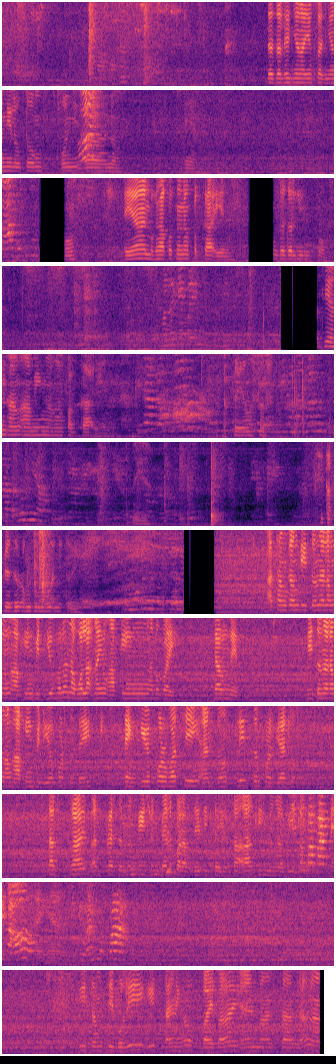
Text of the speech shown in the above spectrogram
Dadalhin niya na yung kanyang nilutong on, ah, ano. Ayan. Oh. Ayan, maghakot na ng pagkain. Ang dadalhin ko. Malagay pa yung sabi. At yan ang aming mga pagkain. Ito yung sauce. Ayan. Si Tapiador ang gumawa nito eh. At hanggang dito na lang ang aking video. Hala, nawala na yung aking ano ba eh, internet. Dito na lang ang aking video for today. Thank you for watching and don't, please don't forget to subscribe and press the notification bell para updated kayo sa aking mga Ito video. pa pati pa oh. Ayan. Videoan mo pa. Isang Tibuli is signing off. Bye-bye and masalamat.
